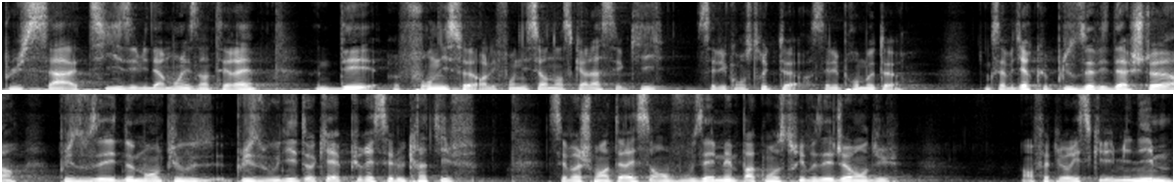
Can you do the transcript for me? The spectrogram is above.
plus ça attise évidemment les intérêts des fournisseurs. Les fournisseurs dans ce cas-là, c'est qui? C'est les constructeurs, c'est les promoteurs. Donc ça veut dire que plus vous avez d'acheteurs, plus vous avez de demandes, plus vous, vous dites, ok, purée, c'est lucratif. C'est vachement intéressant, vous n'avez même pas construit, vous avez déjà vendu. En fait, le risque, il est minime,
